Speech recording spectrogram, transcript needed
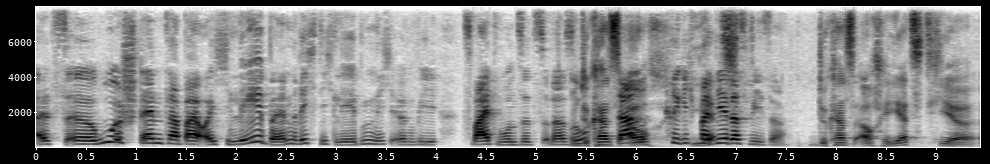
als äh, Ruheständler bei euch leben, richtig leben, nicht irgendwie Zweitwohnsitz oder so, und du kannst dann kriege ich bei dir das Visa. Du kannst auch jetzt hier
